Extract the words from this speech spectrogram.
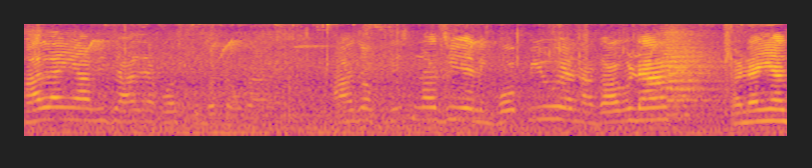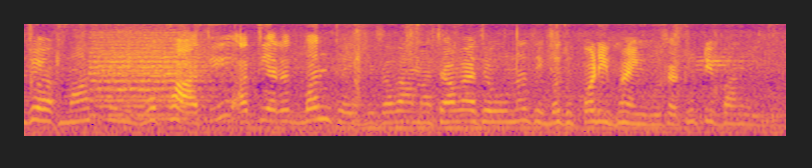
હાલ અહીંયા આવી જાય એક વસ્તુ બતાવો. આ જો કૃષ્ણજી, એની ગોપીઓ, એના ગાવડા અને અહીંયા જો એક મસ્તીની ગુફા હતી, અત્યારે બંધ થઈ ગઈ છે. જવા જેવું નથી, બધું પડી ભાંગ્યું છે, તૂટી ભાંગી ગયું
